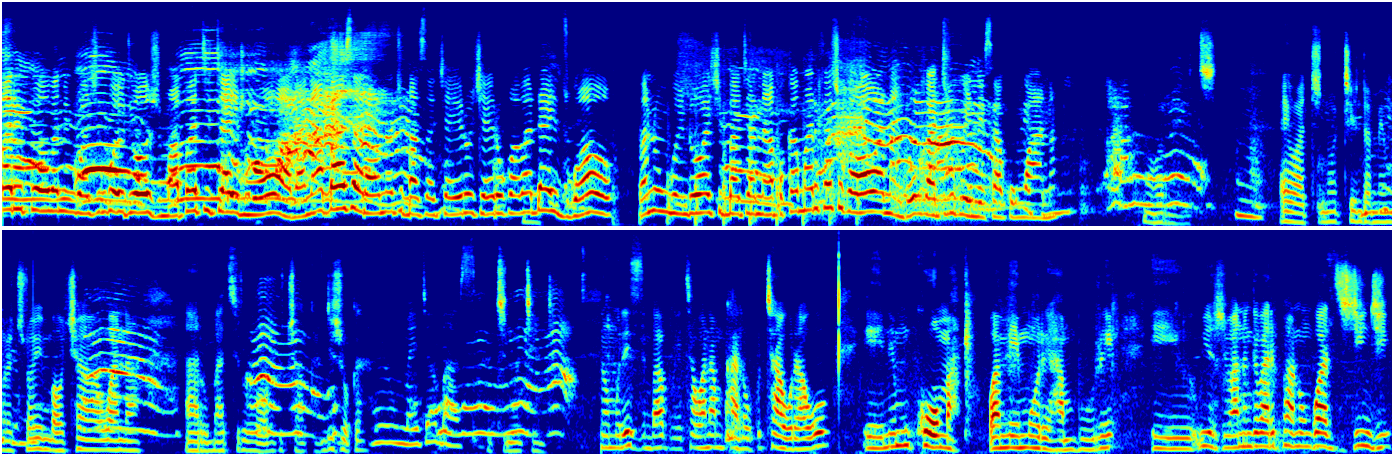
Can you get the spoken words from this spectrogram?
varipo vanenge vachingoitawo zvimapati taimiwo havana basa ravanoti basa chairo chairo kwavadaidzwawo. Vanongoendawo vachibatana apo kamari kacho kavawana ndoko katiri kuendesa kumwana. Alright Mm. aiwa tinotenda memuro tinoimba uchawana ah, rubatsiro rwauri kutsvaga ndizvo ka. Maita basa. Tinotenda nomhuri yezimbabwe tawana mukana wokutaurawo e, nemukoma wamemori hambure. E, uyezve vanenge vari pano nguva zhinji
